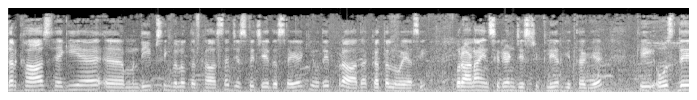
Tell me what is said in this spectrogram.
ਦਰਖਾਸਤ ਹੈਗੀ ਹੈ ਮਨਦੀਪ ਸਿੰਘ ਵੱਲੋਂ ਦਰਖਾਸਤ ਹੈ ਜਿਸ ਵਿੱਚ ਇਹ ਦੱਸਿਆ ਗਿਆ ਕਿ ਉਹਦੇ ਭਰਾ ਦਾ ਕਤਲ ਹੋਇਆ ਸੀ। ਪੁਰਾਣਾ ਇਨਸੀਡੈਂਟ ਜਿਸ 'ਚ ਕਲੀਅਰ ਕੀਤਾ ਗਿਆ ਕਿ ਉਸ ਦੇ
